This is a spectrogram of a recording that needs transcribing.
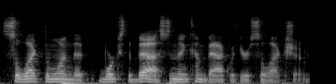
select the one that works the best, and then come back with your selection.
